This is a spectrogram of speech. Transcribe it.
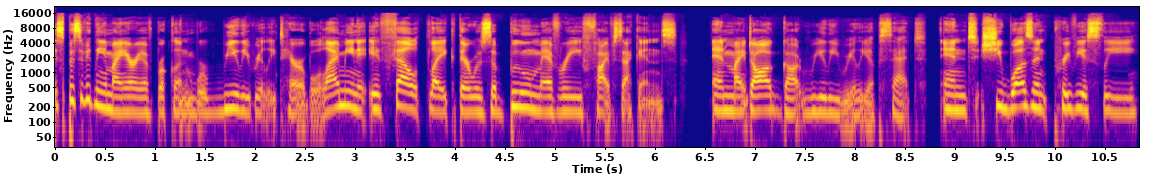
specifically in my area of Brooklyn, were really, really terrible. I mean, it, it felt like there was a boom every five seconds. And my dog got really, really upset. And she wasn't previously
